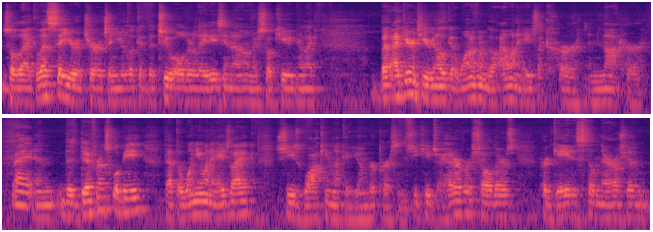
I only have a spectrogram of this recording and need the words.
So, like, let's say you're at church and you look at the two older ladies, you know, and they're so cute, and you're like, but I guarantee you're gonna look at one of them and go, I want to age like her and not her. Right. And the difference will be that the one you want to age like, she's walking like a younger person. She keeps her head over her shoulders. Her gait is still narrow. She doesn't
